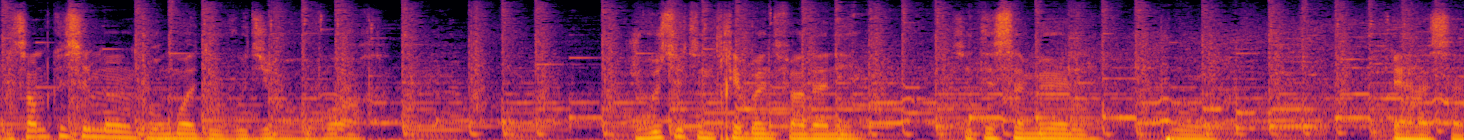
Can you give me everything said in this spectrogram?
il semble que c'est le moment pour moi de vous dire au revoir. Je vous souhaite une très bonne fin d'année. C'était Samuel pour RSM.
